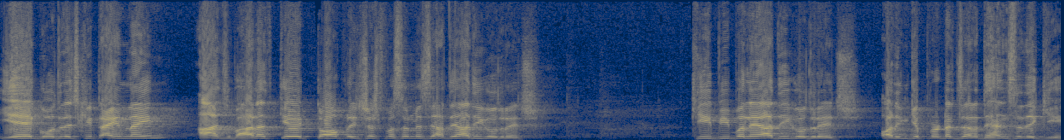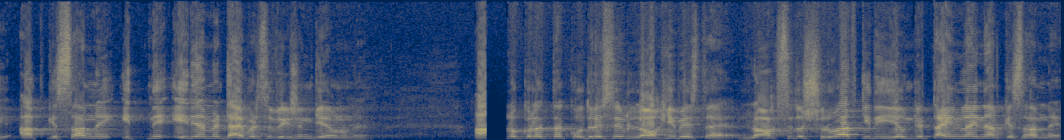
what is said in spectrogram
ये है गोदरेज की टाइमलाइन आज भारत के टॉप रिसर्च पर्सन में से आते हैं आदि गोदरेज। की पीपल है आदि गोदरेज। और इनके प्रोडक्ट जरा ध्यान से देखिए। आपके सामने इतने एरिया में डाइवर्सिफिकेशन किया उन्होंने। लोग को लगता है गोदरेज सिर्फ़ लॉक ही बेचता है। लॉक से तो शुरुआत की थी, ये उनके टाइमलाइन आपके सामने।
